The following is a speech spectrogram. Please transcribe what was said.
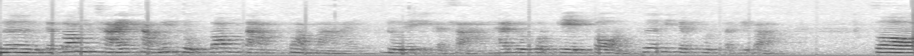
หนึ่งจะต้องใช้คำให้ถูกต้องตามความหมายดูในเอกสารนะดูกฎเกณฑ์ก่อนเพื่อที่จะฝึกปฏิบัติสอง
